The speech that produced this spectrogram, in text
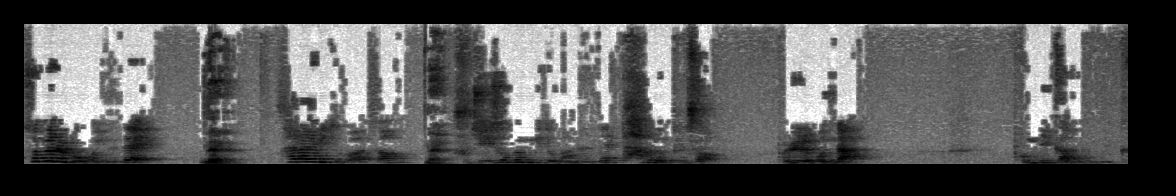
소변을 보고 있는데 네. 사람이 들어와서 네. 굳이 소변기도 많은데 바로 옆에서 볼일을 본다. 봅니까 안 봅니까?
